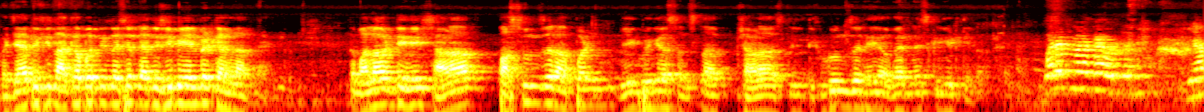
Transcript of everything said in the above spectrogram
मग ज्या दिवशी नाकाबंदी नसेल त्या दिवशी मी हेल्मेट घालणार नाही. तर मला वाटते हे शाळा पासून जर आपण वेगवेगळ्या संस्था शाळा असतील तिकडून जर हे अवेअरनेस क्रिएट केलं. बऱ्याच वेळा काय होतं की या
